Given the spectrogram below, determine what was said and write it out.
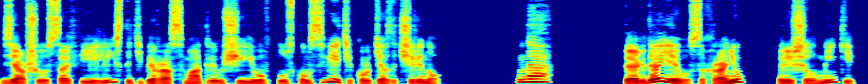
взявший у Софии лист и теперь рассматривающий его в тусклом свете, крутя за черенок. Да. Тогда я его сохраню, решил Микки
